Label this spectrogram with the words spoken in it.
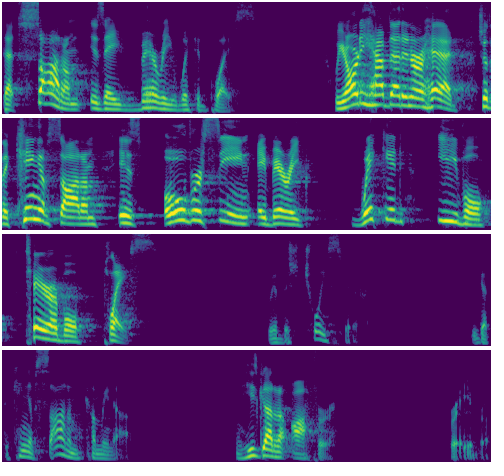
that Sodom is a very wicked place. We already have that in our head. So the king of Sodom is overseeing a very wicked, evil, terrible place. So we have this choice here. You've got the king of Sodom coming up, and he's got an offer for Abram.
